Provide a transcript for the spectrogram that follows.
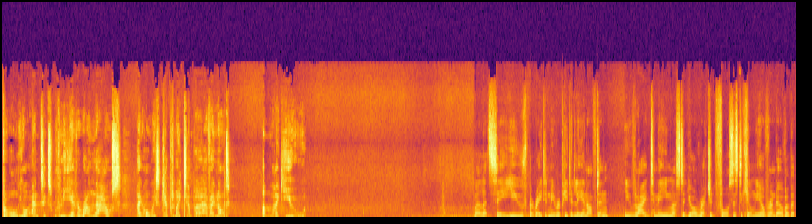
For all your antics with me yet around the house, I always kept my temper, have I not? Unlike you. Well, let's see. You've berated me repeatedly and often. You've lied to me, mustered your wretched forces to kill me over and over, but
